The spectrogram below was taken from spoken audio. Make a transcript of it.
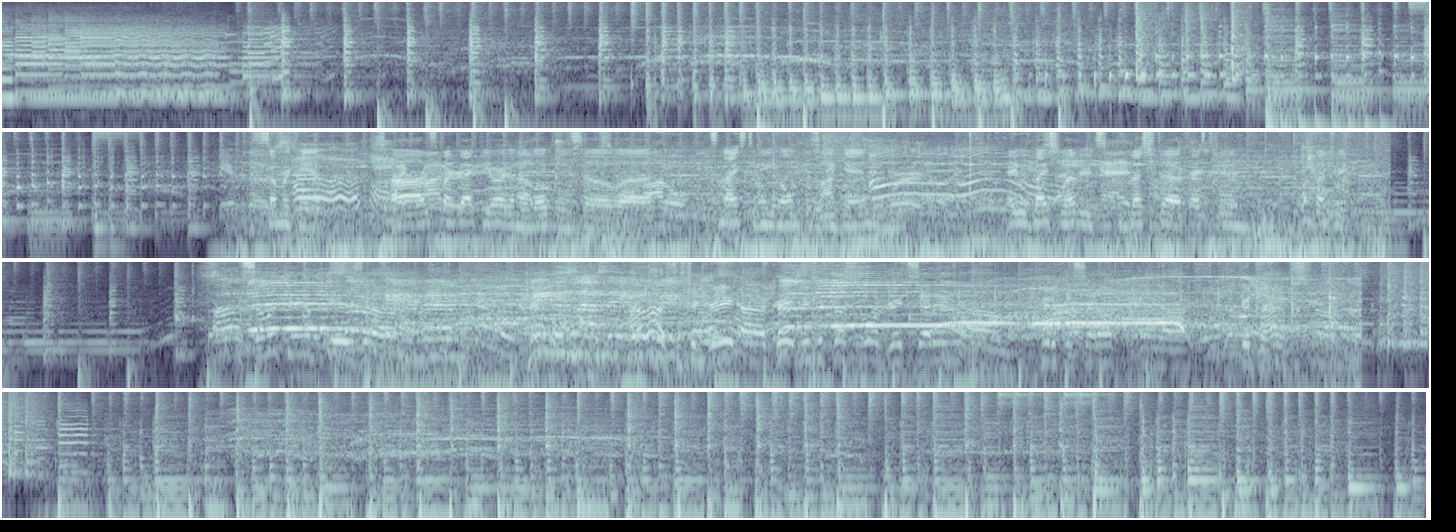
summer camp. Oh, okay. uh, it's my backyard. I'm a local, so uh, it's nice to be home for the weekend. And, hey, with nice weather, it's the best uh, festival in the country. Uh, summer camp is, uh, I don't know, it's just a great, uh, great music festival, great setting, um, beautiful setup, and uh, good times.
